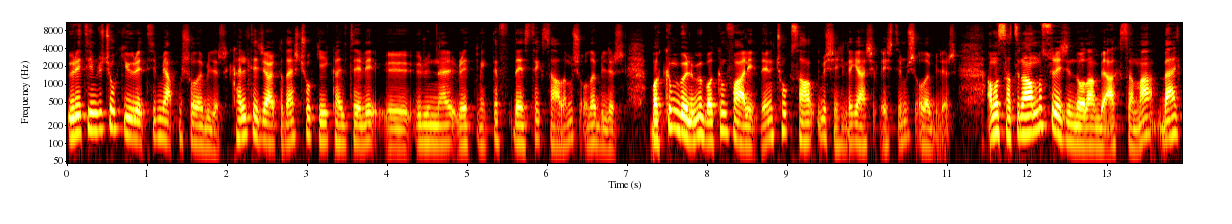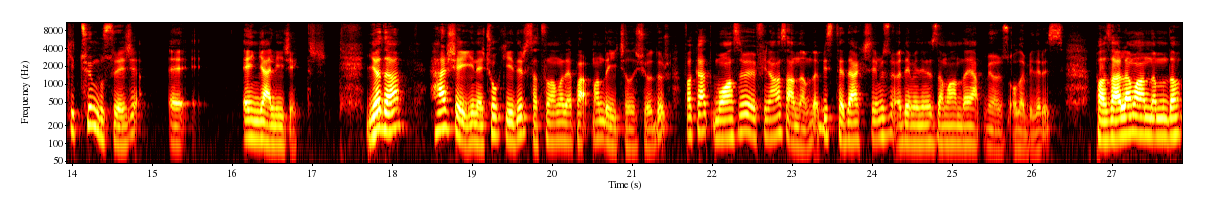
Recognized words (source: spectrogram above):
üretimci çok iyi üretim yapmış olabilir. Kaliteci arkadaş çok iyi kaliteli e, ürünler üretmekte destek sağlamış olabilir. Bakım bölümü bakım faaliyetlerini çok sağlıklı bir şekilde gerçekleştirmiş olabilir. Ama satın alma sürecinde olan bir aksama belki tüm bu süreci e, engelleyecektir. Ya da her şey yine çok iyidir. Satın alma departmanı da iyi çalışıyordur. Fakat muhasebe ve finans anlamında biz tedarikçilerimizin ödemelerini zamanında yapmıyoruz olabiliriz. Pazarlama anlamında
